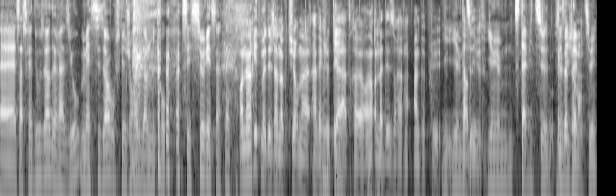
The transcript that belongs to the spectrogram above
euh, ça serait 12 heures de radio, mais 6 heures où ce que je ronfle dans le micro. c'est sûr et certain. On a un rythme déjà nocturne avec le théâtre. On, a des horaires un peu plus. Il il y a une, petite, habitude, vous êtes déjà habitué.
